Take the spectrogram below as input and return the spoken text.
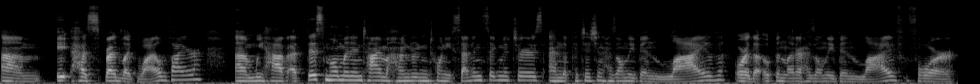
um, it has spread like wildfire. Um, we have at this moment in time 127 signatures, and the petition has only been live, or the open letter has only been live for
